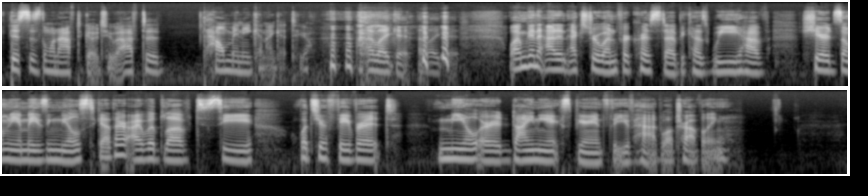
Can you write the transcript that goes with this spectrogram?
This is the one I have to go to. I have to. How many can I get to? I like it. I like it. Well, I'm going to add an extra one for Krista because we have shared so many amazing meals together. I would love to see what's your favorite meal or dining experience that you've had while traveling.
